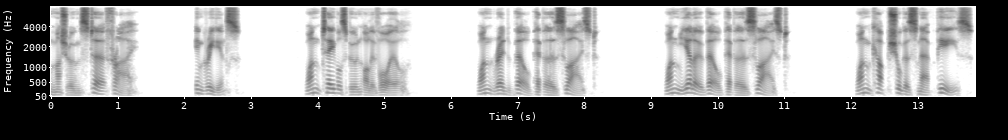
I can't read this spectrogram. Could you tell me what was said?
mushroom stir fry. Ingredients 1 tablespoon olive oil. 1 red bell pepper sliced. 1 yellow bell pepper sliced. 1 cup sugar snap peas.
